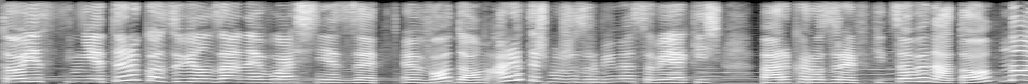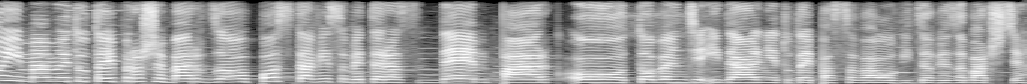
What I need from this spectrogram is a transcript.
to jest nie tylko związane właśnie z wodą, ale też może zrobimy sobie jakiś park rozrywki. Co wy na to? No i mamy tutaj, proszę bardzo, postawię sobie teraz Dem Park. O, to będzie idealnie tutaj pasowało, widzowie, zobaczcie.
